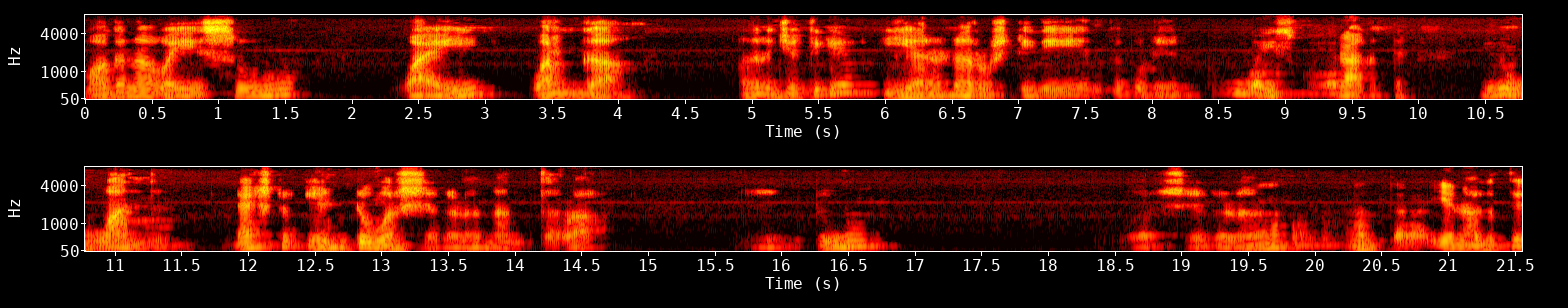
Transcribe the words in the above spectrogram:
ಮಗನ ವಯಸ್ಸು, ವೈ ವರ್ಗ ಅದರ ಜೊತೆಗೆ ಎರಡರಷ್ಟಿದೆ ಅಂತ ಕೊಟ್ಟಿದ್ದಾನೆ. ಟೂ ವೈ ಸ್ಕ್ವೇರ್ ಆಗುತ್ತೆ. ಇದು ಒಂದು. ನೆಕ್ಸ್ಟ್ ಎಂಟು ವರ್ಷಗಳ ನಂತರ ಎಂಟು ವರ್ಷಗಳ ನಂತರ ಏನಾಗುತ್ತೆ?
